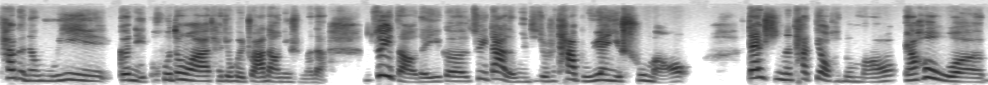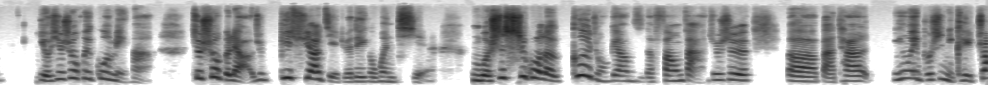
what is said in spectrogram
他可能无意跟你互动啊，他就会抓到你什么的。最早的一个最大的问题就是他不愿意梳毛，但是呢，他掉很多毛，然后我有些时候会过敏嘛，就受不了，就必须要解决的一个问题。我是试过了各种各样子的方法，就是呃把它。因为不是你可以抓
